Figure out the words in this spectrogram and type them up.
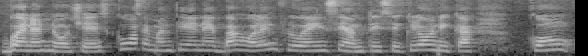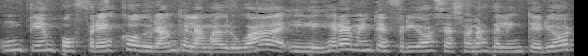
Buenas noches. Cuba se mantiene bajo la influencia anticiclónica con un tiempo fresco durante la madrugada y ligeramente frío hacia zonas del interior,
